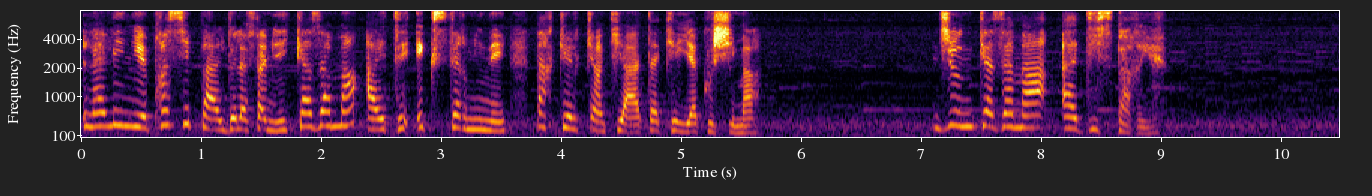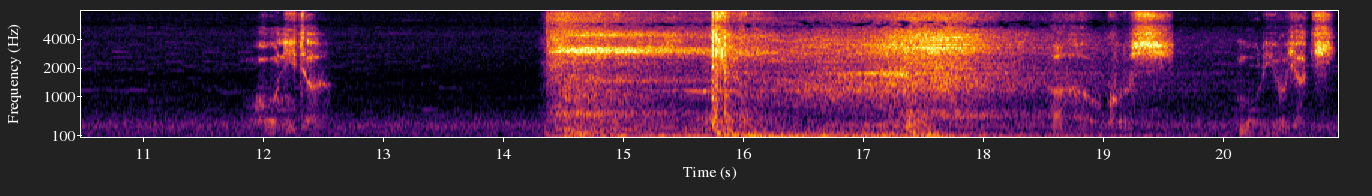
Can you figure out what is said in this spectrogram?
la lignée principale de la famille Kazama a été exterminée par quelqu'un qui a attaqué Yakushima. Jun Kazama a disparu. 鬼殺し森を焼き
